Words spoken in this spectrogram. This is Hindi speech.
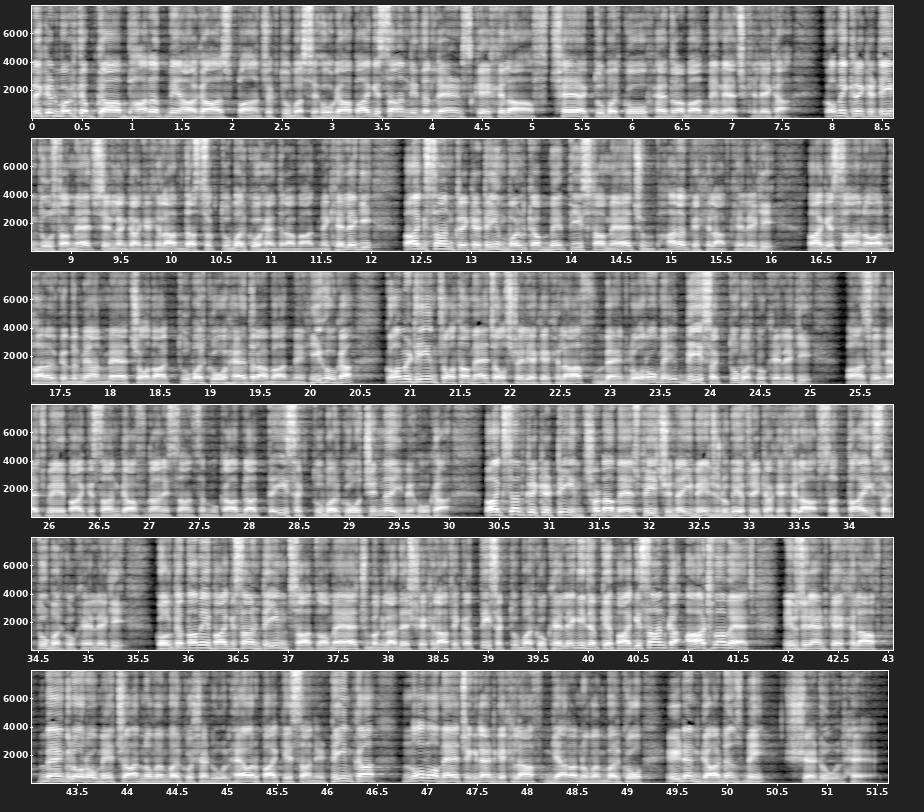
क्रिकेट वर्ल्ड कप का भारत में आगाज़ 5 अक्टूबर से होगा। पाकिस्तान नीदरलैंड्स के खिलाफ 6 अक्टूबर को हैदराबाद में मैच खेलेगा। कौमी क्रिकेट टीम दूसरा मैच श्रीलंका के खिलाफ 10 अक्टूबर को हैदराबाद में खेलेगी। Pakistan cricket team world cup में तीसरा मैच भारत के खिलाफ खेलेगी। पाकिस्तान और भारत के दरमियान मैच 14 अक्टूबर को हैदराबाद में ही होगा। कौमी टीम चौथा मैच ऑस्ट्रेलिया के खिलाफ बेंगलुरु में 20 अक्टूबर को खेलेगी। पाँचवें मैच में पाकिस्तान का अफ़गानिस्तान से मुकाबला 23 अक्टूबर को चेन्नई में होगा। पाकिस्तान क्रिकेट टीम छठा मैच भी चेन्नई में जनूबी अफ्रीका के खिलाफ 27 अक्टूबर को खेलेगी। कोलकाता में पाकिस्तान टीम सातवां मैच बांग्लादेश के खिलाफ 31 अक्टूबर को खेलेगी, जबकि पाकिस्तान का आठवां मैच न्यूजीलैंड के खिलाफ बेंगलुरु में 4 नवंबर को शेड्यूल है और पाकिस्तानी टीम का नौवां मैच इंग्लैंड के खिलाफ 11 नवंबर को ईडन गार्डन्स में शेड्यूल है।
